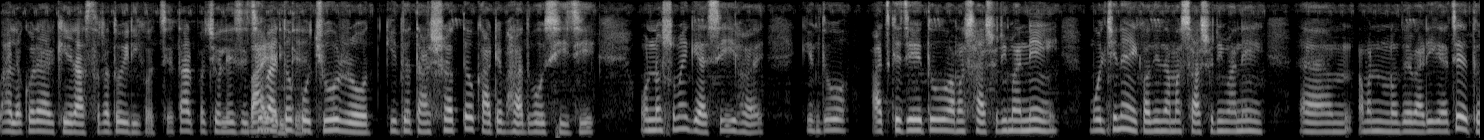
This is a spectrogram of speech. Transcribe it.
ভালো করে আর কি রাস্তাটা তৈরি করছে। তারপর চলে এসেছি বাড়িতে। প্রচুর রোদ। কিন্তু তার সত্ত্বেও কাটে ভাত বসিয়েছি। অন্য সময় গ্যাসেই হয়। কিন্তু আজকে যেহেতু আমার শাশুড়ি মা নেই বলছি না এই কদিন আমার শাশুড়ি মা নেই আমার ননদের বাড়ি গেছে, তো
